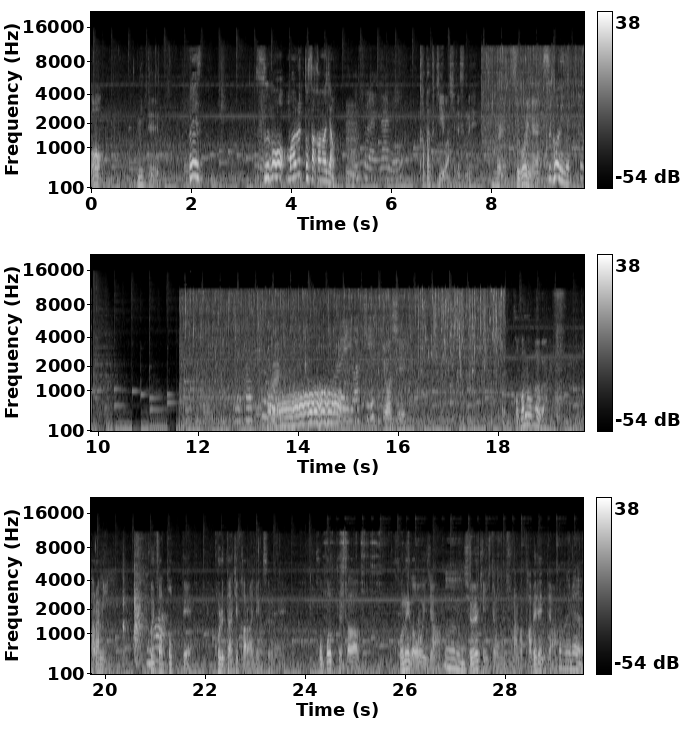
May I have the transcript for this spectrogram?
ょ。あ見て。え。すごい、まるっと魚じゃん。うん。それ何？カタクチイワシですね。ねすごいね。すごいね。これ。オこ。れイワシ。イワシ。ここの部分。ハラミ。こいつは取ってこれだけ唐揚げにするで。ここってさ骨が多いじゃん。うん。塩焼きにしてもなんか食べれんじゃん。食べる。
